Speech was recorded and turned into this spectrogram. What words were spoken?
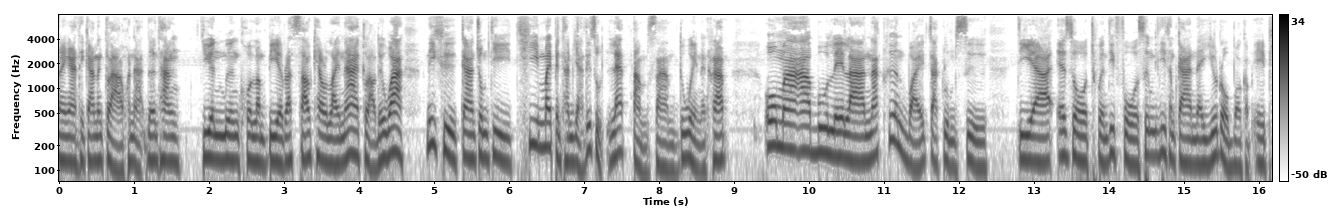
รายงานเหตุการณ์ดังกล่าวขณะเดินทาง เยือนเมืองโคลัมเบียรัฐเซาท์แคโรไลนากล่าวด้วยว่า นี่คือการโจมตีที่ไม่เป็นธรรมอย่างที่สุดและต่ำซามด้วยนะครับโอมาอาบูเลลานักเคลื่อนไหวจากกลุ่มสื่อ DRSO 24 ซึ่งมีที่ทำการในยุโรปบอกกับ AP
